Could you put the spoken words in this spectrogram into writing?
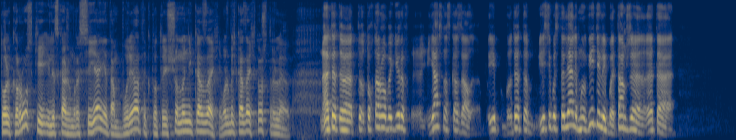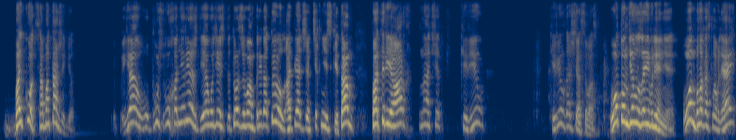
только русские или, скажем, россияне, там, буряты, кто-то еще, но не казахи? Может быть, казахи тоже стреляют? Этот э, Тухтар Багиров э, ясно сказал, и вот это, если бы стреляли, мы видели бы, там же это бойкот, саботаж идет. Я, пусть ухо не режет, я вот здесь тоже вам приготовил, опять же, технически, там патриарх, значит, Кирилл, Кирилл, да, сейчас у вас. Вот он делал заявление, он благословляет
